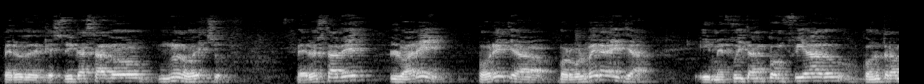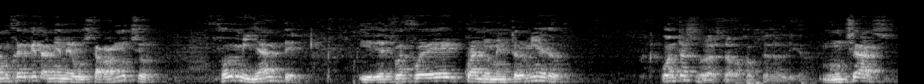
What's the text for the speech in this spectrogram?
Pero desde que estoy casado no lo he hecho. Pero esta vez lo haré. Por ella, por volver a ella. Y me fui tan confiado con otra mujer que también me gustaba mucho. Fue humillante. Y después fue cuando me entró miedo. ¿Cuántas horas trabaja usted al día? Muchas,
